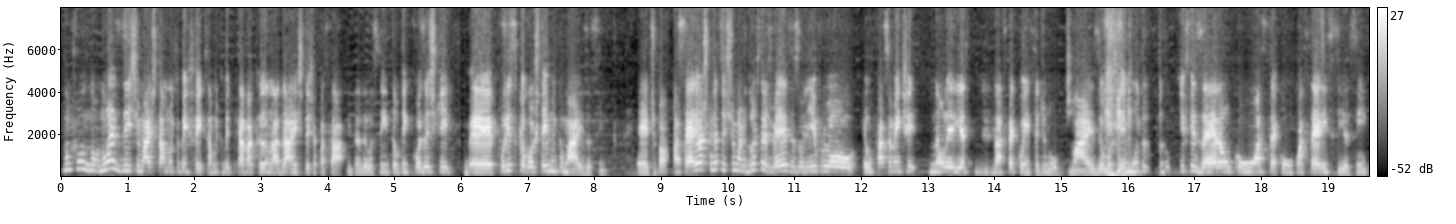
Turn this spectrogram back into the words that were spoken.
não, não, não existe mais tá muito bem feito, tá muito bem, tá bacana, a gente deixa passar, entendeu? Assim, então tem coisas que. É, por isso que eu gostei muito mais, assim. É, tipo, a série eu acho que eu já assisti umas duas, três vezes. O livro eu, eu facilmente não leria na sequência de novo. Mas eu gostei muito do que fizeram com a, com, com a série em si, assim.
